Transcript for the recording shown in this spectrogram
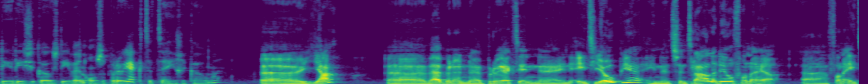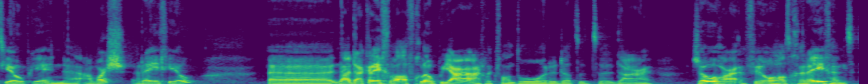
die risico's die we in onze projecten tegenkomen? Uh, ja, uh, we hebben een project in, in Ethiopië, in het centrale deel van, van Ethiopië, in de Awash-regio. Nou, daar kregen we afgelopen jaar eigenlijk van te horen dat het daar zo hard, veel had geregend,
